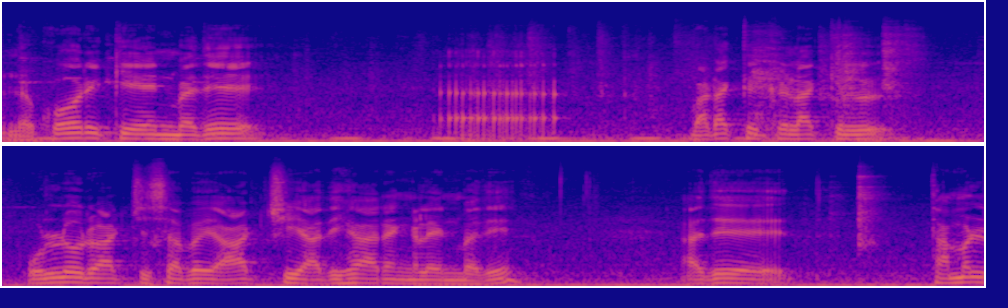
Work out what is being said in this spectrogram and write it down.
இந்த கோரிக்கை என்பது வடக்கு கிழக்கில் உள்ளூராட்சி சபை ஆட்சி அதிகாரங்கள் என்பது அது தமிழ்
